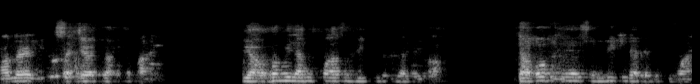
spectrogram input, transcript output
Amen. Seigneur, tu as préparé. Tu as remis la foi à celui qui ne l'avait pas. Tu as recréé celui qui avait besoin.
